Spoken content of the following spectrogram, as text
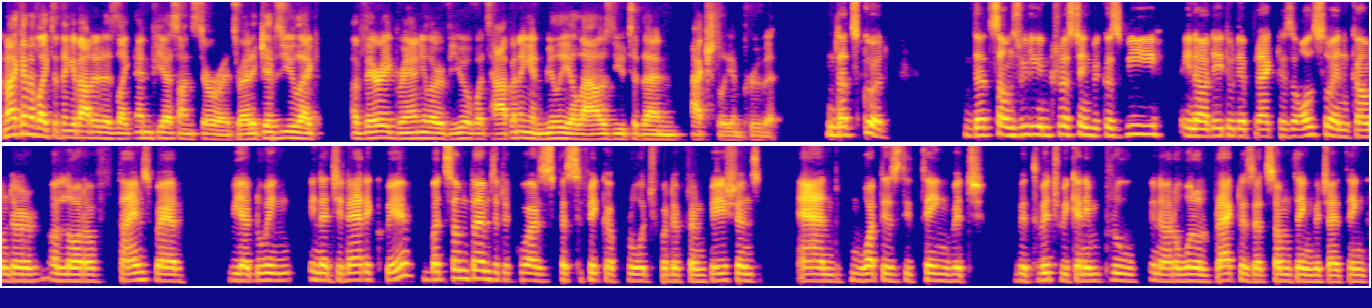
And I kind of like to think about it as like NPS on steroids, right? It gives you like a very granular view of what's happening and really allows you to then actually improve it. That's good. That sounds really interesting because we, in our day to day practice, also encounter a lot of times where we are doing in a generic way, but sometimes it requires a specific approach for different patients. And what is the thing which with which we can improve in our overall practice? That's something which I think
